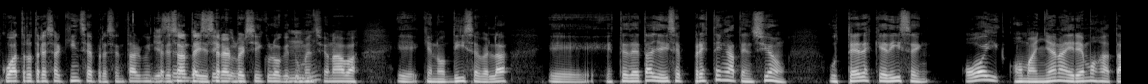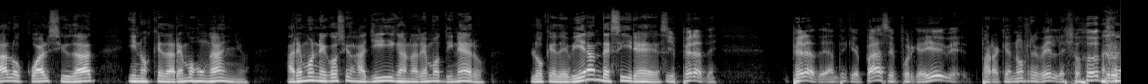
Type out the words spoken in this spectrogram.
4, 13 al 15 presenta algo interesante, y ese, era el versículo que tú mencionabas, eh, que nos dice, ¿verdad? Eh, este detalle. Dice, presten atención, ustedes que dicen, hoy o mañana iremos a tal o cual ciudad y nos quedaremos un año, haremos negocios allí y ganaremos dinero. Lo que debieran decir es... Y espérate, espérate, antes que pase, porque ahí, eh, para que no reveles los otros,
